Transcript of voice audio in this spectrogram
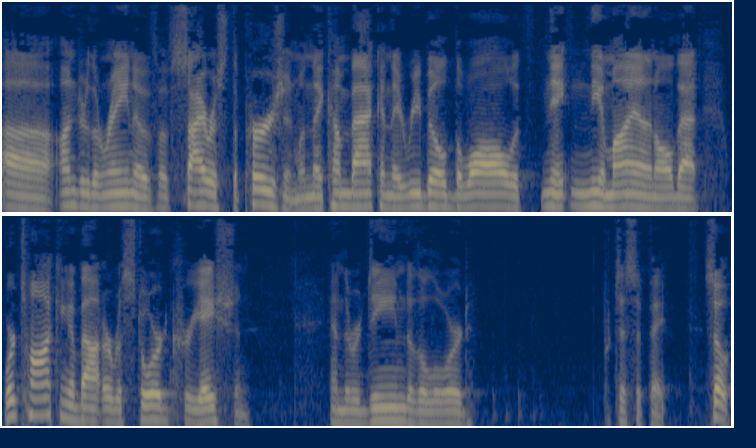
uh, under the reign of, of Cyrus the Persian when they come back and they rebuild the wall with ne- Nehemiah and all that. We're talking about a restored creation and the redeemed of the Lord participate. So,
